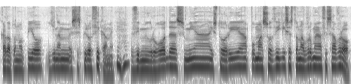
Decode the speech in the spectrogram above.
κατά τον οποίο γίναμε, συσπηρωθήκαμε, mm-hmm. δημιουργώντας μια ιστορία που μας οδήγησε στο να βρούμε ένα θησαυρό.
